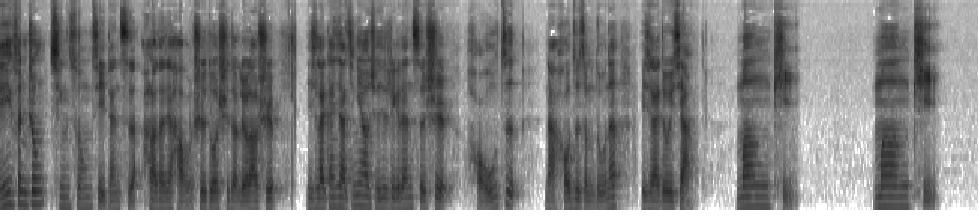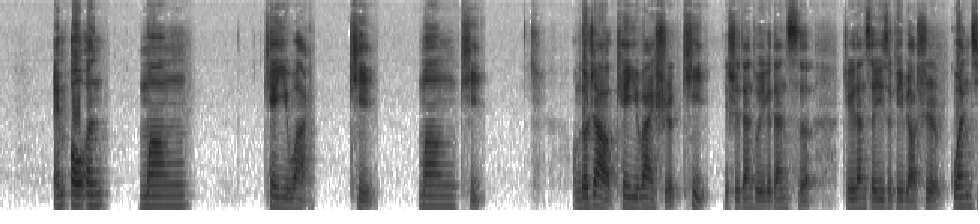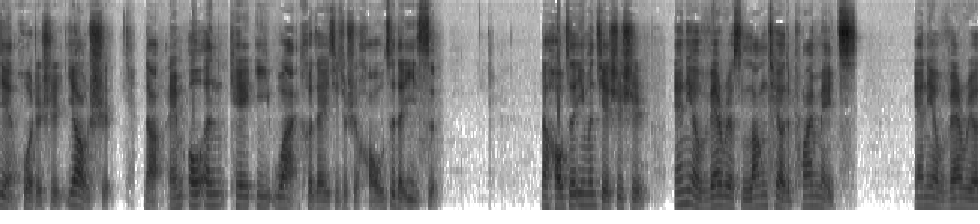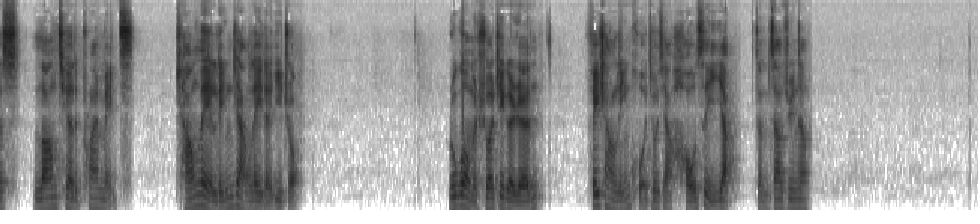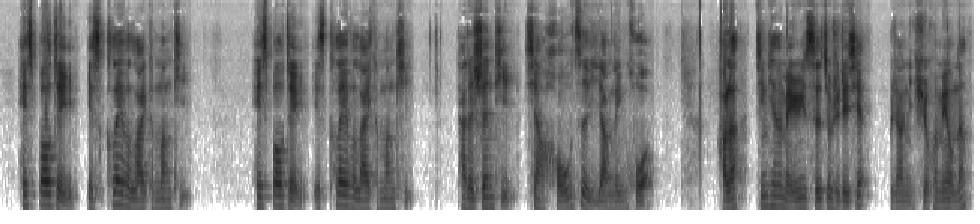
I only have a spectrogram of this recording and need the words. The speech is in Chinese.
每一分钟轻松记单词。Hello，大家好，我是多师的刘老师。一起来看一下今天要学习的这个单词是猴子。那猴子怎么读呢？一起来读一下：monkey，monkey，m o n mon k e y key monkey。我们都知道 k e y 是 key，也是单独一个单词。这个单词的意思可以表示关键或者是钥匙。那 m o n k e y 合在一起就是猴子的意思。那猴子的英文解释是 any of various long-tailed primates。any of various long-tailed primates，长尾灵长类的一种。如果我们说这个人非常灵活，就像猴子一样，怎么造句呢？His body is clever like a monkey. His body is clever like a monkey. 他的身体像猴子一样灵活。好了，今天的每日一词就是这些，不知道你学会没有呢？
